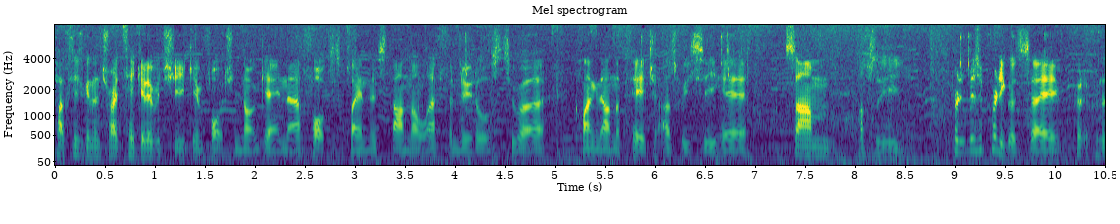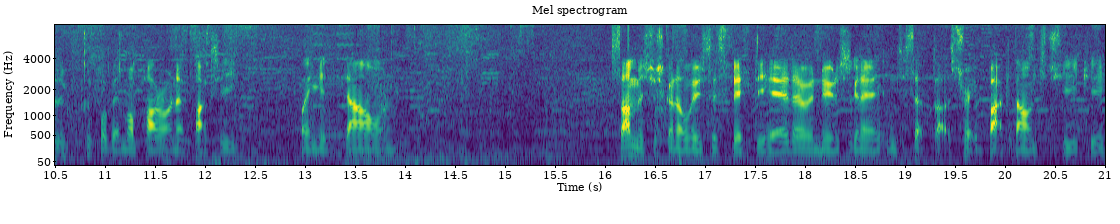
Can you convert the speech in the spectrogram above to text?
Paxy's going to try to take it over Cheeky, unfortunately not getting there. Forks is playing this down the left for Noodles to uh, clang down the pitch as we see here. Sam absolutely pretty, it was a pretty good save. Could have put a bit more power on it. Paxi playing it down. Sam is just going to lose this 50 here though, and Noodles is going to intercept that straight back down to Cheeky.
